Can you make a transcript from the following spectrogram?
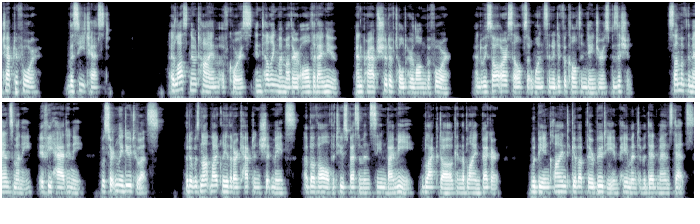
Chapter 4 The Sea Chest I lost no time, of course, in telling my mother all that I knew, and perhaps should have told her long before, and we saw ourselves at once in a difficult and dangerous position. Some of the man's money, if he had any, was certainly due to us, but it was not likely that our captain's shipmates, above all the two specimens seen by me, Black Dog and the blind beggar, would be inclined to give up their booty in payment of a dead man's debts.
